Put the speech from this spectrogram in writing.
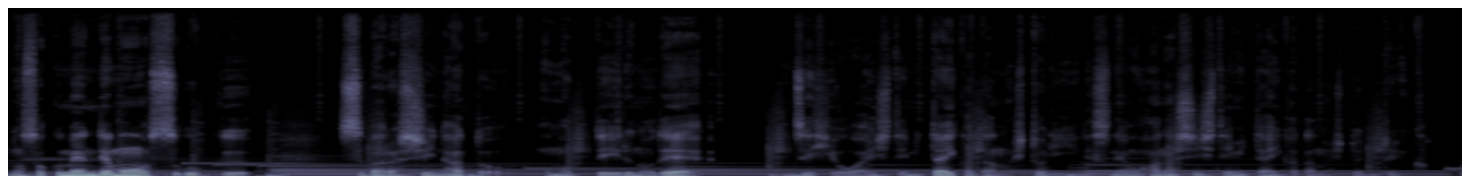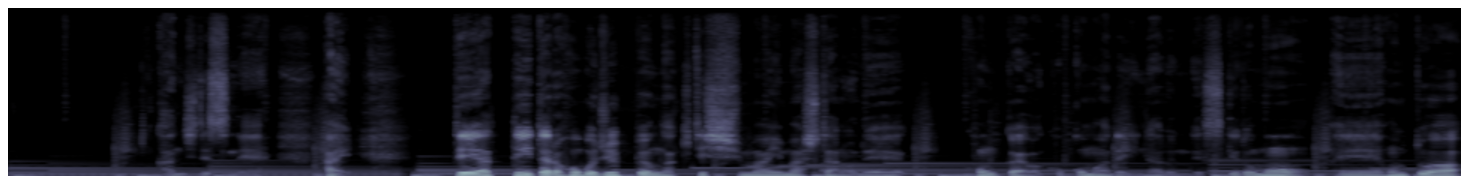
の側面でもすごく素晴らしいなと思っているので、ぜひお会いしてみたい方の一人ですね。お話ししてみたい方の一人というか、感じですね。はい。で、やっていたらほぼ10分が来てしまいましたので、今回はここまでになるんですけども、えー、本当は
